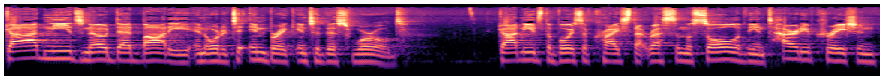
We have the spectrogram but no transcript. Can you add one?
God needs no dead body in order to inbreak into this world. God needs the voice of Christ that rests in the soul of the entirety of creation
